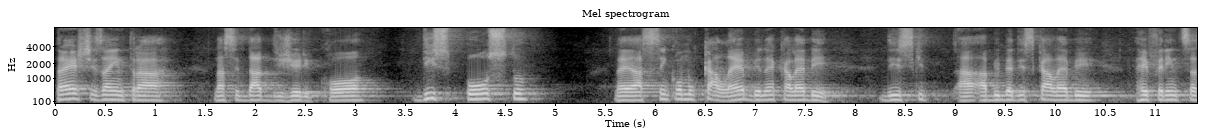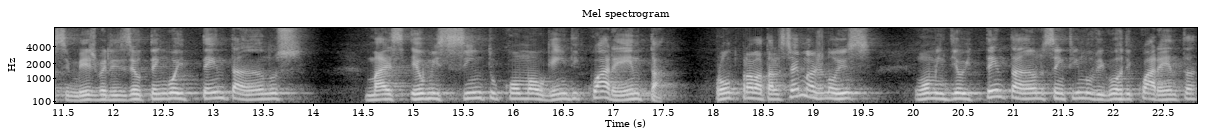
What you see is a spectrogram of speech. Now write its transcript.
prestes a entrar na cidade de Jericó, disposto, né, assim como Caleb, né? Caleb diz que a, a Bíblia diz que Caleb referentes a si mesmo, ele diz: Eu tenho 80 anos, mas eu me sinto como alguém de 40, pronto para a batalha. Você já imaginou isso? Um homem de 80 anos sentindo o vigor de 40.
